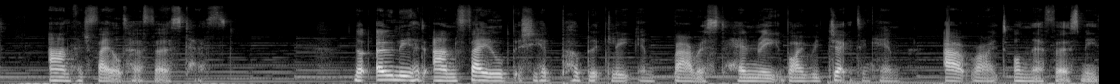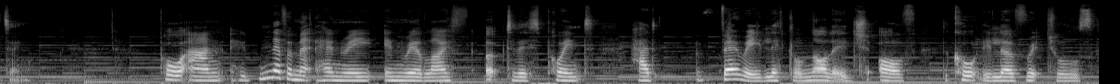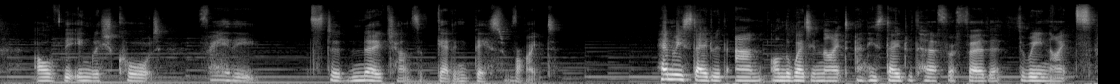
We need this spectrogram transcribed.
Anne had failed her first test. Not only had Anne failed, but she had publicly embarrassed Henry by rejecting him outright on their first meeting. Poor Anne, who'd never met Henry in real life up to this point, had very little knowledge of the courtly love rituals of the English court, really stood no chance of getting this right. Henry stayed with Anne on the wedding night and he stayed with her for a further three nights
